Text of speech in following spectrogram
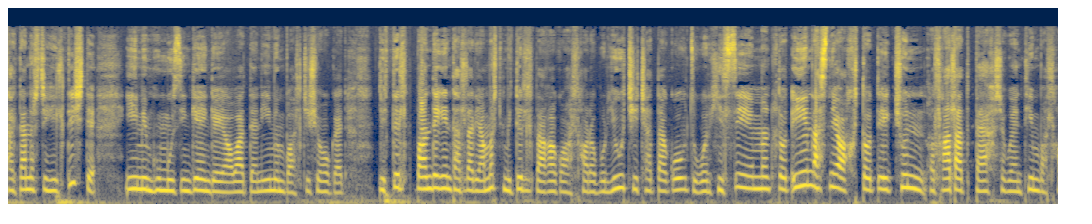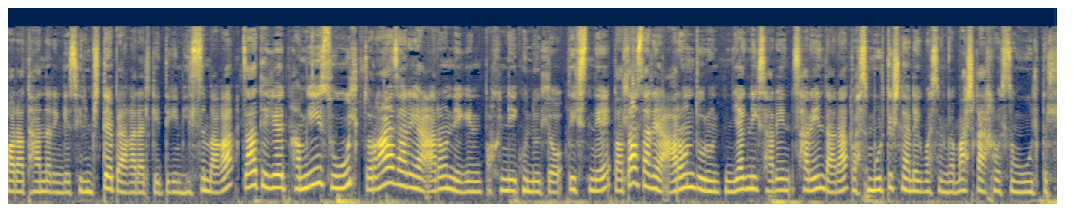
цагдаа нар чинь хэлдэж штэ. Ийм юм хүмүүс ингээ ингээ яваад байна ийм юм болчих шүү гэд. Гэтэл бандигийн талаар ямар ч мэдээлэл байгаагүй болохоор бүр юу ч хийж чадаагүй зүгээр хэлсэн юм. Ийм насны охтуудыг шүн хулгаалаад байх шиг байна. Тийм болохоор та нар ингээ сэрэмжтэй байгаарай л гэдэг юм хэлсэн байгаа. За тэгээд хамгийн сүүлд 6 сарын 11-нд охиныг хөнөөлөө. Тэгснэ 7 сарын 14-нд нь яг нэг сарын сарын дараа бас мөрдөгч нарыг бас ингээ маш гайхруулсан үйлдэл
